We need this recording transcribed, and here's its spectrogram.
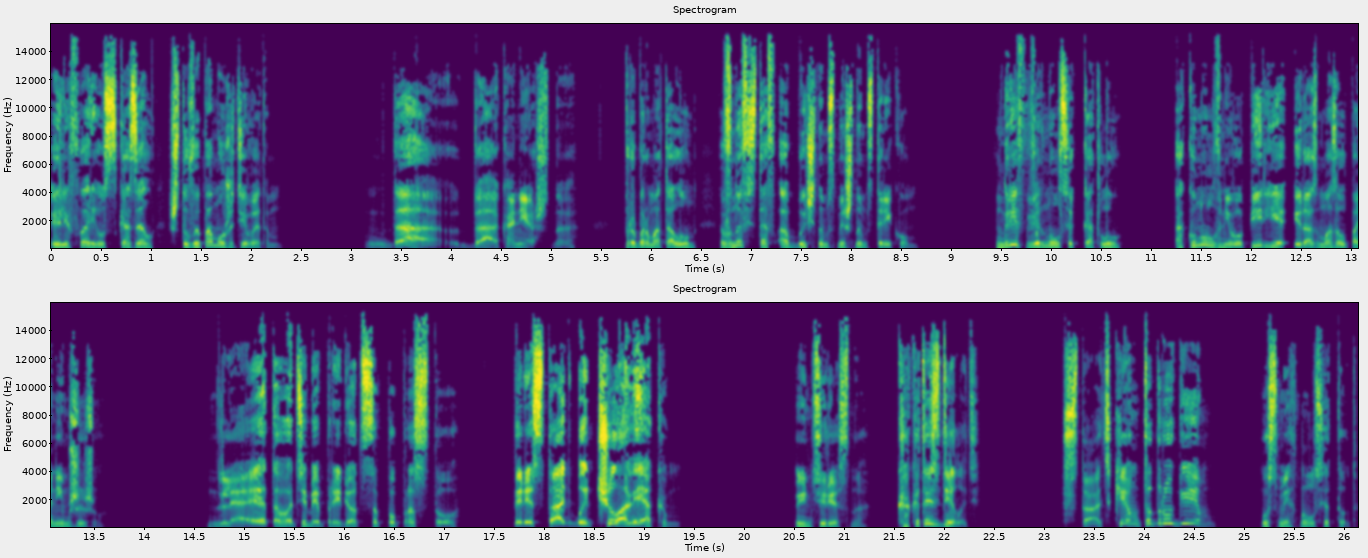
Элифариус сказал, что вы поможете в этом». «Да, да, конечно», — пробормотал он, вновь став обычным смешным стариком. Гриф вернулся к котлу, окунул в него перья и размазал по ним жижу. «Для этого тебе придется попросту перестать быть человеком». «Интересно, как это сделать?» «Стать кем-то другим», — усмехнулся тот.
